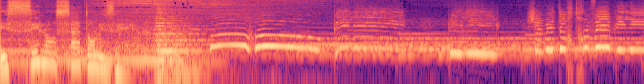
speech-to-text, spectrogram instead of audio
et s'élança dans les airs. Billy! Je vais te retrouver, Billy!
